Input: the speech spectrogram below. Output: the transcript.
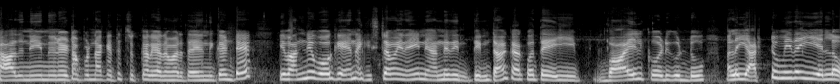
కాదు నేను తినేటప్పుడు నాకైతే చుక్కలు కనబడతాయి. ఎందుకంటే ఇవన్నీ ఓకే నాకు ఇష్టమైనవి నేను అన్ని తింటా. కాకపోతే ఈ బాయిల్ కోడిగుడ్డు మళ్ళీ ఈ అట్టు మీద ఈ ఎల్లో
